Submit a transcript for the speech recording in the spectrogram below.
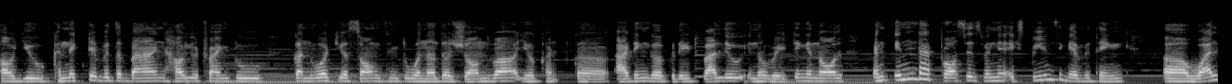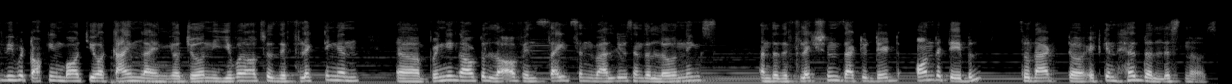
how you connected with the band, how you're trying to convert your songs into another genre, you're uh, adding a great value, innovating, and all. And in that process, when you're experiencing everything, uh, while we were talking about your timeline, your journey, you were also reflecting and uh, bringing out a lot of insights and values and the learnings and the reflections that you did on the table so that uh, it can help the listeners.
